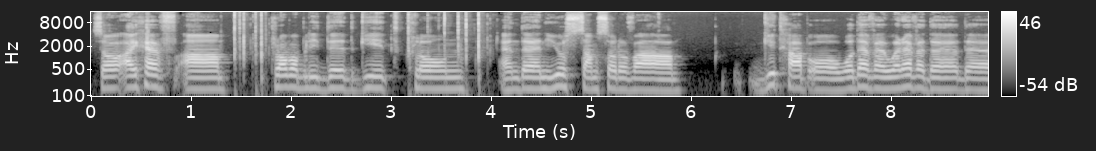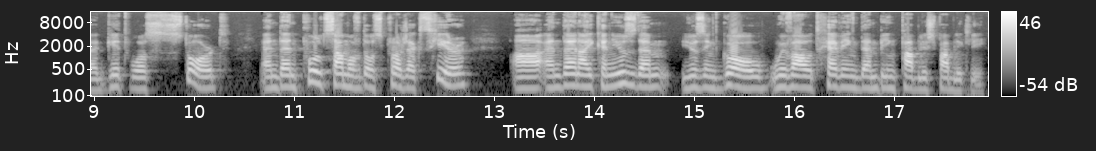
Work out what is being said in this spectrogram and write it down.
So I have uh, probably did git clone and then used some sort of a uh, GitHub or whatever, wherever the, the Git was stored, and then pulled some of those projects here, uh, and then I can use them using Go without having them being published publicly,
